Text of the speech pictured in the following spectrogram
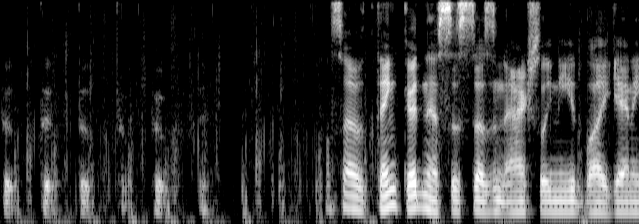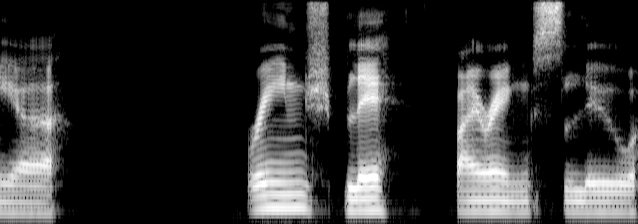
Boop, boop, boop, boop, boop. Also, thank goodness this doesn't actually need like any uh range bleh firing slew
